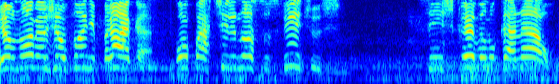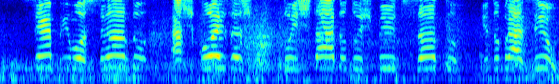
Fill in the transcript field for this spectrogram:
Meu nome é Giovanni Braga. Compartilhe nossos vídeos. Se inscreva no canal, sempre mostrando as coisas do estado do Espírito Santo e do Brasil.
